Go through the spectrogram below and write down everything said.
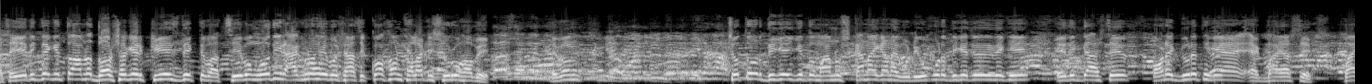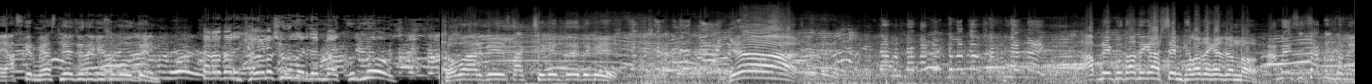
আচ্ছা এদিক দিয়ে কিন্তু আমরা দর্শকের ক্রেজ দেখতে পাচ্ছি এবং অধীর আগ্রহে বসে আছে কখন খেলাটি শুরু হবে। এবং চতুর্দিকেই কিন্তু মানুষ কানায় কানায় বটি। উপরের দিকে যদি দেখে এদিক দিয়ে আসছে অনেক দূরে থেকে এক ভাই আসছে। ভাই আজকের ম্যাচ নিয়ে যদি কিছু বলতেন। তাড়াতাড়ি খেলাটা শুরু করে দেন ভাই খুব সবার কে থাকছে কিন্তু এদিকে। Yeah! আপনি কোথা থেকে আসছেন খেলা দেখার জন্য? আমি এসে চাপিল জনে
